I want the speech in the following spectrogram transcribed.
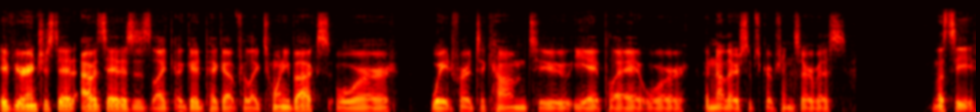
if you're interested, I would say this is like a good pickup for like 20 bucks or wait for it to come to EA Play or another subscription service. Let's see.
